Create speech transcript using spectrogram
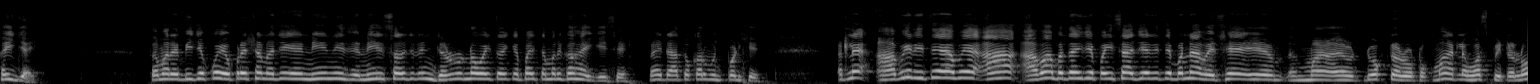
થઈ જાય. તમારે બીજે કોઈ ઓપરેશન હજી ની ની સર્જરીની જરૂર ન હોય તો કે ભાઈ તમારે ઘાઈ ગઈ છે. રાઈટ આ તો કરવું જ પડશે. એટલે આવી રીતે હવે આ, આવા બધા જે પૈસા જે રીતે બનાવે છે એ ડૉક્ટરો ટૂંકમાં, એટલે હોસ્પિટલો,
